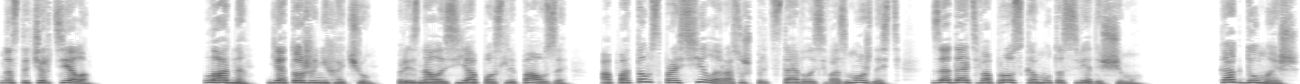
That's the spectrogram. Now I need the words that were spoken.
Нас то чертело. «Ладно, я тоже не хочу», — призналась я после паузы, а потом спросила, раз уж представилась возможность, задать вопрос кому-то сведущему. «Как думаешь,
